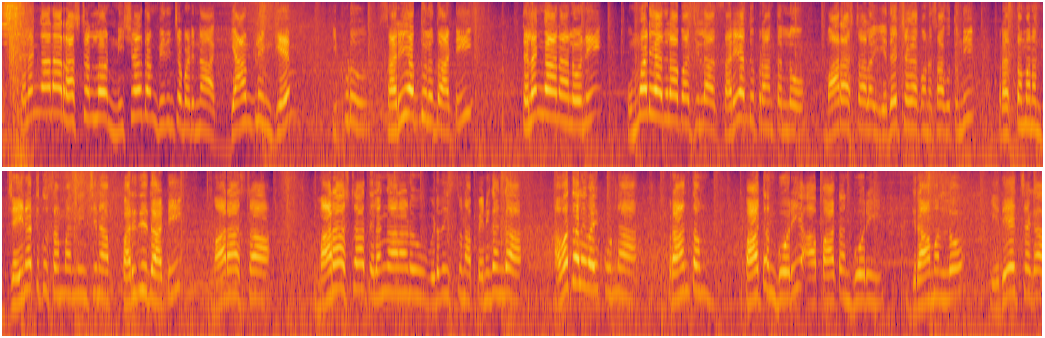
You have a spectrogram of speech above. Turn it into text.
తెలంగాణ రాష్ట్రంలో నిషేధం విధించబడిన గ్యాంబ్లింగ్ గేమ్ ఇప్పుడు సరిహద్దులు దాటి తెలంగాణలోని ఉమ్మడి ఆదిలాబాద్ జిల్లా సరిహద్దు ప్రాంతంలో మహారాష్ట్రలో యథేచ్ఛగా కొనసాగుతుంది. ప్రస్తుతం మనం జైనత్కు సంబంధించిన పరిధి దాటి మహారాష్ట్ర మహారాష్ట్ర తెలంగాణను విడదీస్తున్న పెనుగంగా అవతలి వైపు ఉన్న ప్రాంతం పాటన్ బోరి ఆ పాటన్ బోరి గ్రామంలో యథేచ్ఛగా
